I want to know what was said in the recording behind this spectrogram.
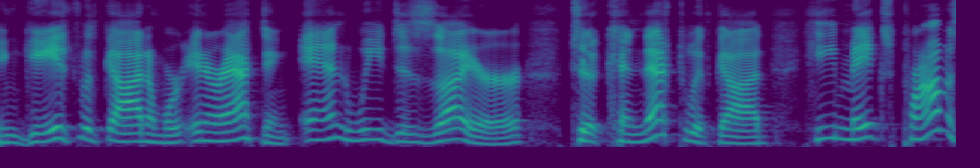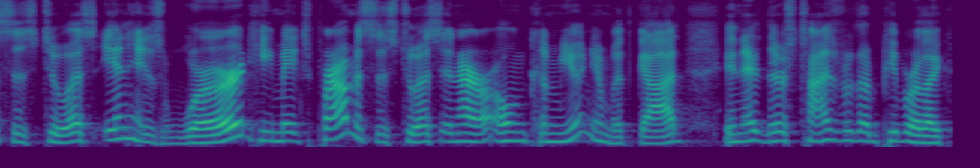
engaged with God and we're interacting and we desire to connect with God, he makes promises to us in his word. He makes promises to us in our own communion with God. And there, there's times where the people are like,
